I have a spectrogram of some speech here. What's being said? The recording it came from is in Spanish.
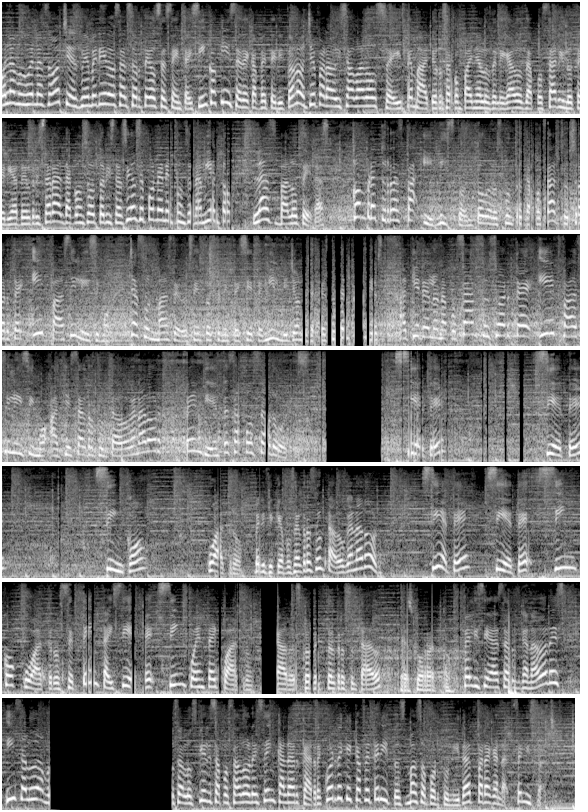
Hola, muy buenas noches. Bienvenidos al sorteo 6515 de Cafeterito Noche para hoy sábado 6 de mayo. Nos acompañan los delegados de Apostar y Lotería del Risaralda. Con su autorización se ponen en funcionamiento las baloteras. Compra tu raspa y listo. En todos los puntos de Apostar, su suerte y facilísimo. Ya son más de 237 mil millones de pesos en premios. Adquiérelo en Apostar, su suerte y facilísimo. Aquí está el resultado ganador. Pendientes apostadores. 7, 7, 5, 4. Verifiquemos el resultado ganador. 7, 7, 5, 4, 77, 54. ¿Es correcto el resultado? Es correcto. Felicidades a los ganadores y saludamos a los fieles apostadores en Calarca. Recuerde que Cafeterito es más oportunidad para ganar. Feliz noche.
